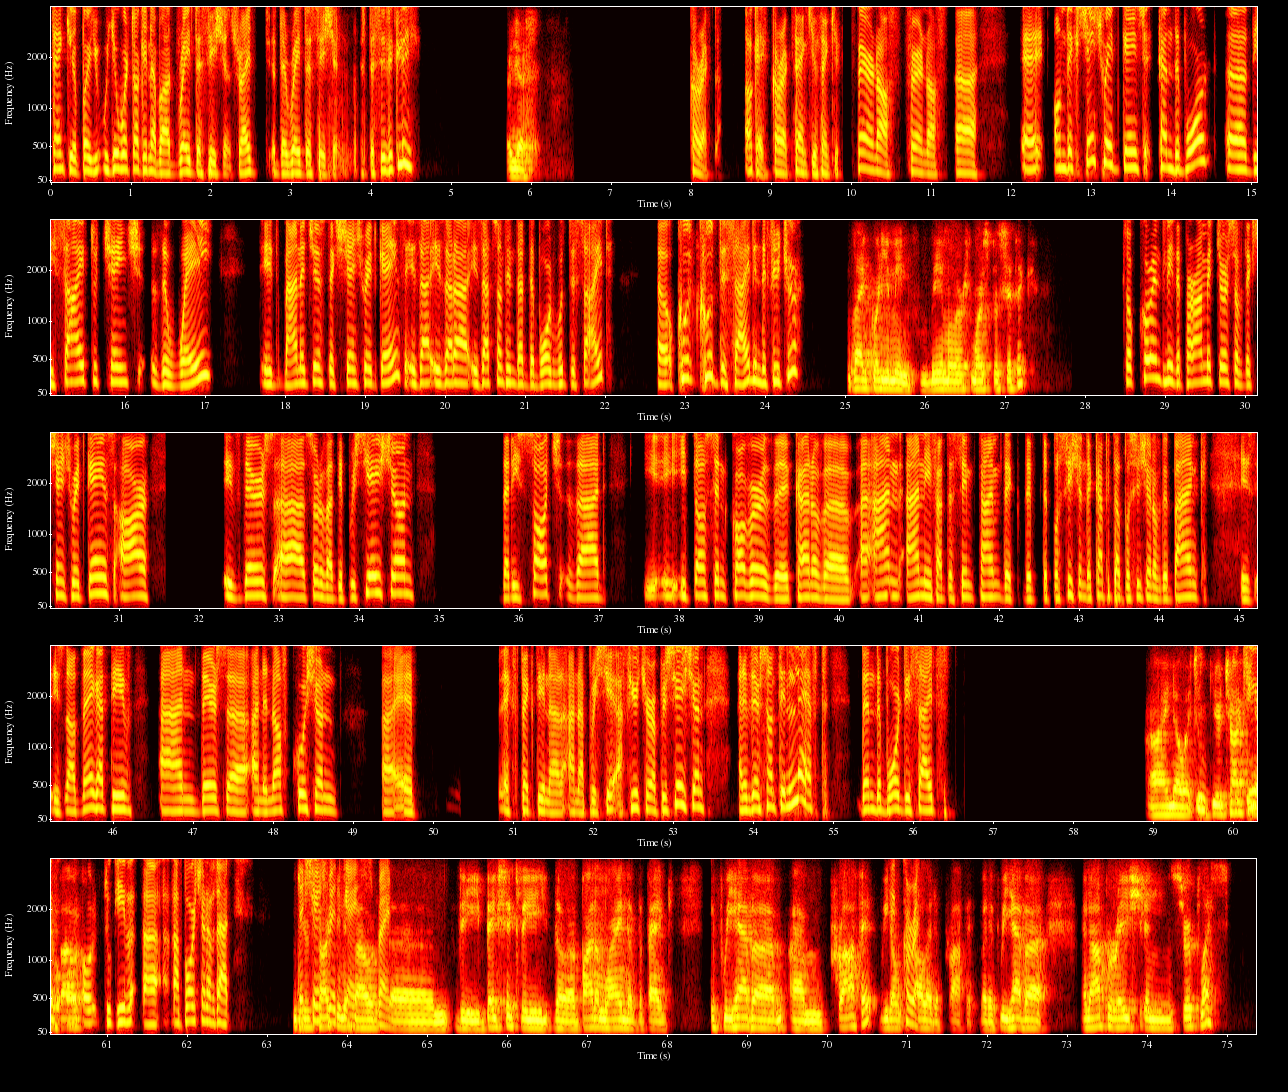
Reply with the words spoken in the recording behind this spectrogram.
Thank you. But you, you were talking about rate decisions, right? The rate decision specifically. Yes. Correct. Okay, correct. Thank you. Thank you. Fair enough. Fair enough. Uh, uh, on the exchange rate gains, can the board uh, decide to change the way it manages the exchange rate gains? Is that is that a is that something that the board would decide? Uh, could could decide in the future? Like, what do you mean? Be more more specific. So currently, the parameters of the exchange rate gains are if there's uh, sort of a depreciation that is such that it doesn't cover the kind of uh, and and if at the same time the, the, the position the capital position of the bank is is not negative and there's a, an enough cushion uh, expecting an, an appreciate a future appreciation and if there's something left then the board decides I know what to, you're talking to give about. Or, or to give a, a portion of that. You're talking about right. um, the basically the bottom line of the bank if we have a um, profit, we don't Correct. call it a profit, but if we have a an operation surplus,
